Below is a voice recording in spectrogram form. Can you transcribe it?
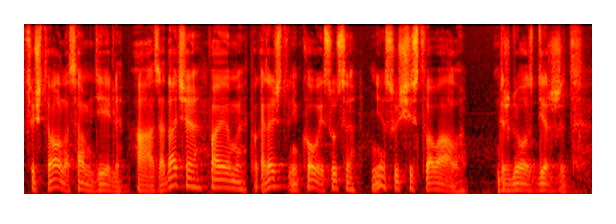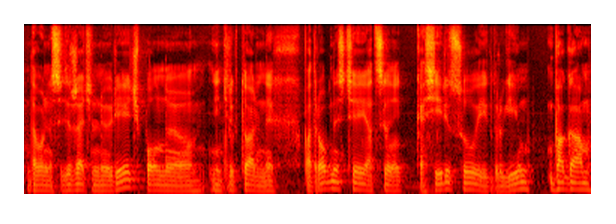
существовал на самом деле. А задача поэмы – показать, что никакого Иисуса не существовало. Берлиоз держит довольно содержательную речь, полную интеллектуальных подробностей, отсылок к Осирису и к другим богам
